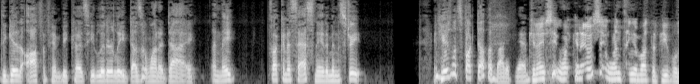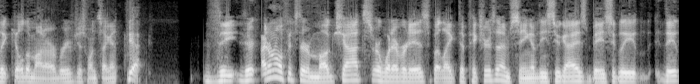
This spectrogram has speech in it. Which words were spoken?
to get it off of him because he literally doesn't want to die, and they fucking assassinate him in the street. And here's what's fucked up about it, man. Can I say one? Can I say one thing about the people that killed him on Arbery? Just one second. Yeah. The there I don't know if it's their mug shots or whatever it is, but like the pictures that I'm seeing of these two guys, basically they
